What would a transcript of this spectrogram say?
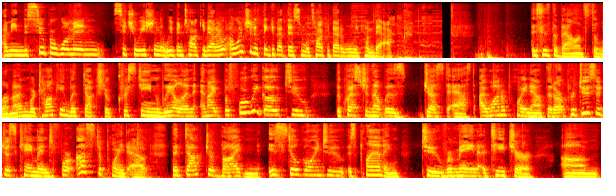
I mean, the superwoman situation that we've been talking about, I, I want you to think about this and we'll talk about it when we come back. This is the balance dilemma, and we're talking with Dr. Christine Whelan. And I, before we go to the question that was just asked, I want to point out that our producer just came in for us to point out that Dr. Biden is still going to is planning to remain a teacher. Um,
